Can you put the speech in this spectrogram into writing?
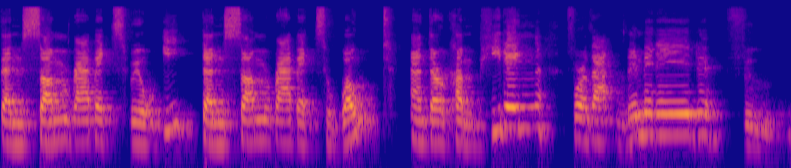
then some rabbits will eat, then some rabbits won't, and they're competing for that limited food.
